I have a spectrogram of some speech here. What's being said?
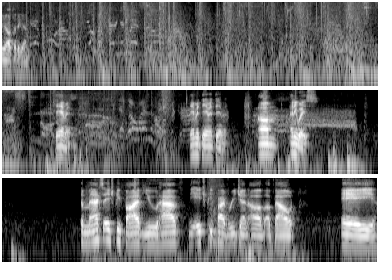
he ulted again. Damn it. Damn it, damn it, damn it. Um, anyways. The max HP 5, you have the HP 5 regen of about a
